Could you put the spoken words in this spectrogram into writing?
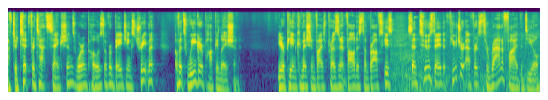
after tit for tat sanctions were imposed over Beijing's treatment of its Uyghur population. European Commission Vice President Valdis Dombrovskis said Tuesday that future efforts to ratify the deal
